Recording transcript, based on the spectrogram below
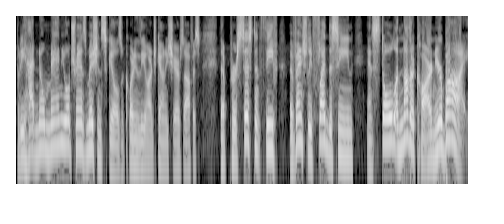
but he had no manual transmission skills, according to the Orange County Sheriff's Office. The persistent thief eventually fled the scene and stole another car nearby.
